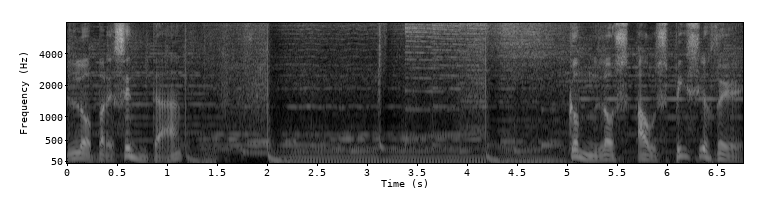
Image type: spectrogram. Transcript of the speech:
Lo presenta con los auspicios de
